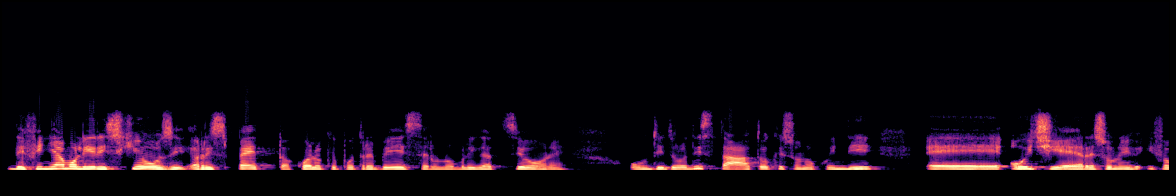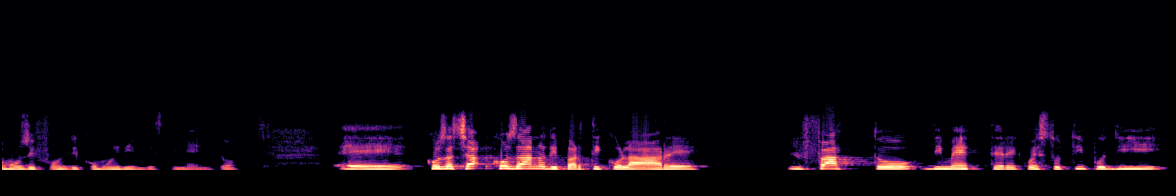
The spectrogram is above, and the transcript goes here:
definiamoli rischiosi rispetto a quello che potrebbe essere un'obbligazione o un titolo di Stato, che sono quindi eh, OICR, sono i, i, famosi fondi comuni di investimento. Eh, cosa, cosa hanno di particolare il fatto di mettere questo tipo di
